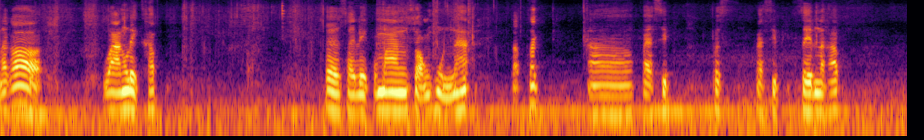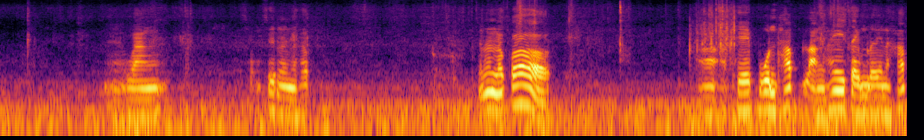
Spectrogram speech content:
แล้วก็ วางเหล็กครับใส่เหล็กประมาณสองหุ่นนะฮะตัดสักแปดสิบแปดสิบเซนนะครับ วางสองเส้นเลยนะครับจากนั้นเราก็าเทปูนทับหลังให้เต็มเลยนะครับ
